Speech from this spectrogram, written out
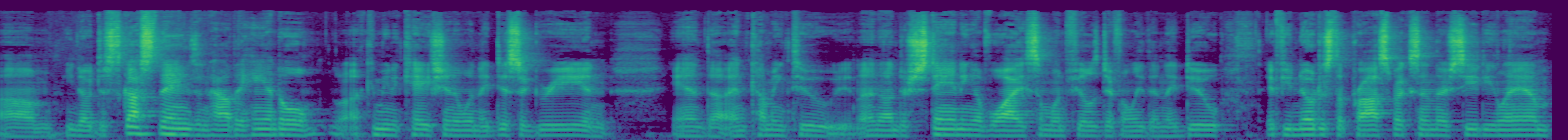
um, you know, discuss things and how they handle uh, communication and when they disagree and and uh, and coming to an understanding of why someone feels differently than they do. If you notice the prospects in there, CeeDee Lamb.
